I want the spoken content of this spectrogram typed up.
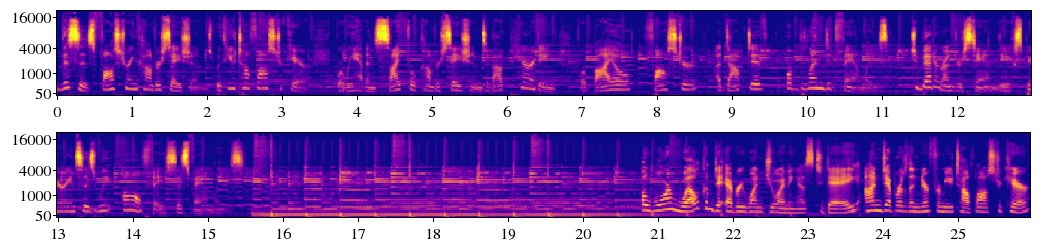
This is Fostering Conversations with Utah Foster Care, where we have insightful conversations about parenting for bio, foster, adoptive, or blended families to better understand the experiences we all face as families. A warm welcome to everyone joining us today. I'm Deborah Lindner from Utah Foster Care,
